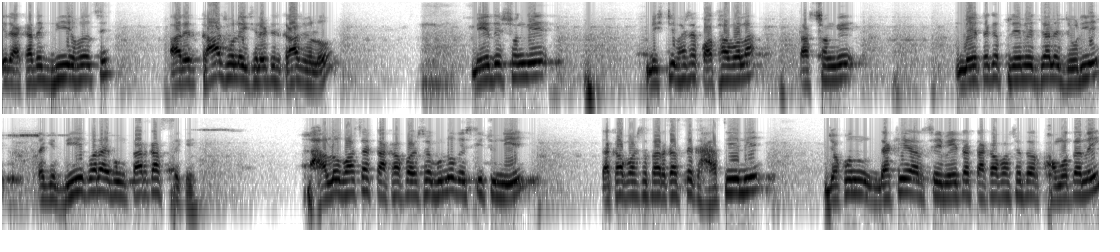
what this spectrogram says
এর একাধিক বিয়ে হয়েছে। আর এর কাজ হলো, এই ছেলেটির কাজ হলো, মেয়েদের সঙ্গে মিষ্টি ভাষা কথা বলা, তার সঙ্গে মেয়েটাকে প্রেমের জালে জড়িয়ে তাকে বিয়ে করা এবং তার কাছ থেকে ভালো ভালোবাসার টাকা পয়সাগুলো বেশ কিছু নিয়ে, টাকা পয়সা তার কাছ থেকে হাতিয়ে নিয়ে যখন দেখে আর সেই মেয়েটার টাকা পয়সা দেওয়ার ক্ষমতা নেই,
